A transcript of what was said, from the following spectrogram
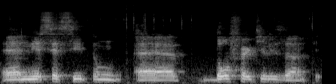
é, necessitam é, do fertilizante.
